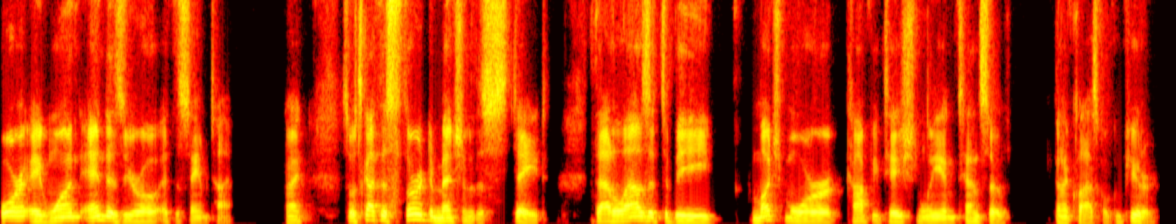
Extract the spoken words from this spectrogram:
or a one and a zero at the same time, right? So it's got this third dimension of the state that allows it to be much more computationally intensive than a classical computer.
